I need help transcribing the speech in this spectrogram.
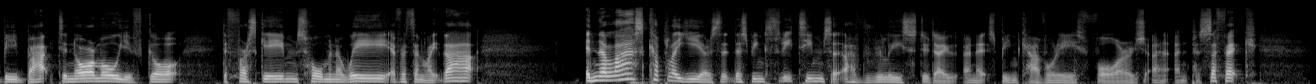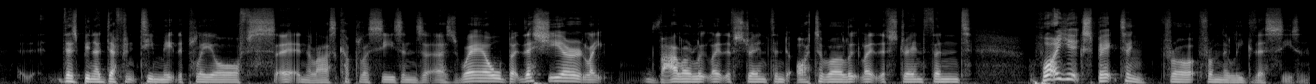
be back to normal. You've got the first games home and away, everything like that. In the last couple of years, there's been three teams that have really stood out, and it's been Cavalry, Forge, and, Pacific there's been a different team make the playoffs uh, in the last couple of seasons as well. But this year, like Valour look like they've strengthened, Ottawa look like they've strengthened. What are you expecting from from the league this season?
